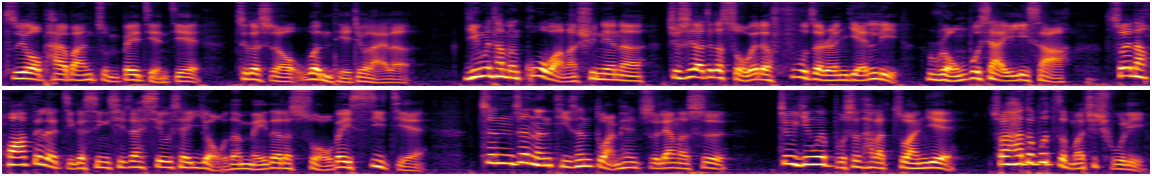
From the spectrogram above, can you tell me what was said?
最后拍完准备剪接，这个时候问题就来了，因为他们过往的训练呢，就是要这个所谓的负责人眼里容不下一粒沙。所以他花费了几个星期在修一些有的没的的所谓细节，真正能提升短片质量的是，就因为不是他的专业，所以他都不怎么去处理。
